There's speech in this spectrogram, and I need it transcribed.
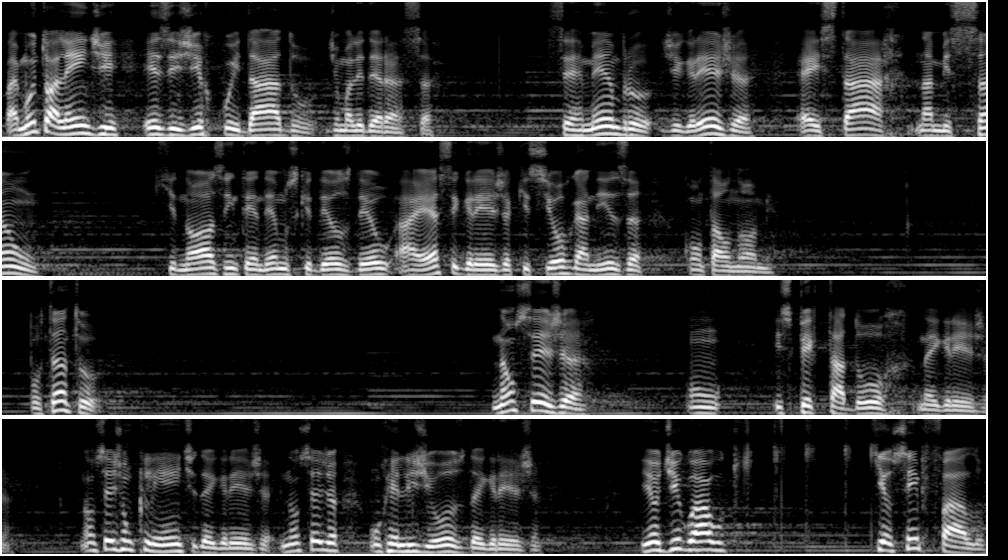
vai muito além de exigir cuidado de uma liderança. Ser membro de igreja é estar na missão que nós entendemos que Deus deu a essa igreja que se organiza com tal nome. Portanto, não seja um espectador na igreja, não seja um cliente da igreja, não seja um religioso da igreja. E eu digo algo que, que eu sempre falo:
